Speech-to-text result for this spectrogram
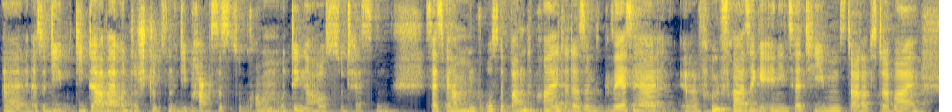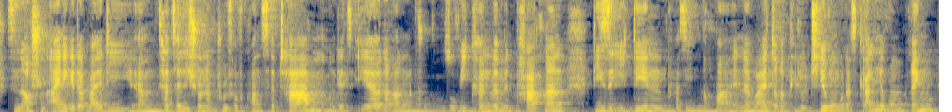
äh, also die, die dabei unterstützen, in die Praxis zu kommen und Dinge auszutesten. Das heißt, wir haben eine große Bandbreite, da sind sehr, sehr äh, frühphasige Initiativen, Startups dabei, sind auch schon einige dabei, die ähm, tatsächlich schon ein Proof of Concept haben und jetzt eher daran gucken, so wie können wir mit Partnern diese Ideen quasi nochmal in eine weitere Pilotierung oder Skalierung bringen.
